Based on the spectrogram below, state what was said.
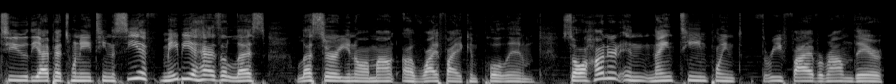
to the iPad 2018 to see if maybe it has a less lesser, you know, amount of Wi-Fi it can pull in. So 119.35 around there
